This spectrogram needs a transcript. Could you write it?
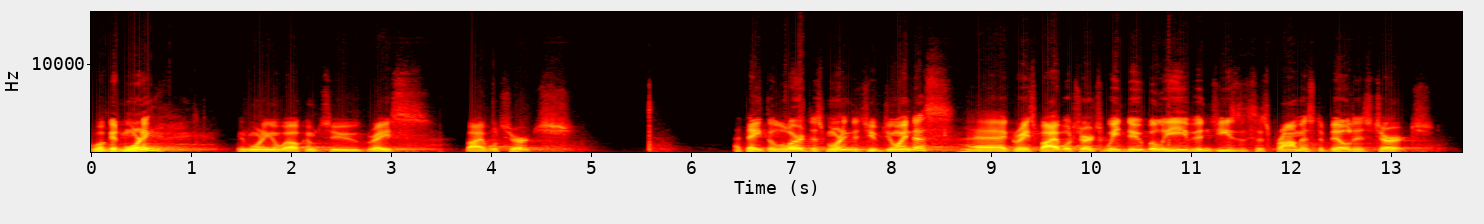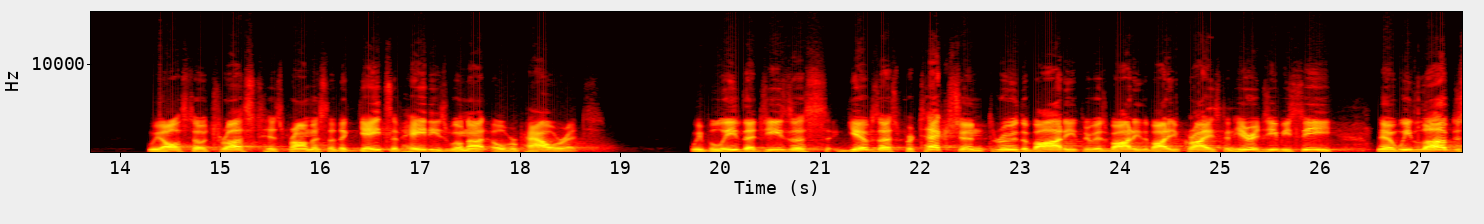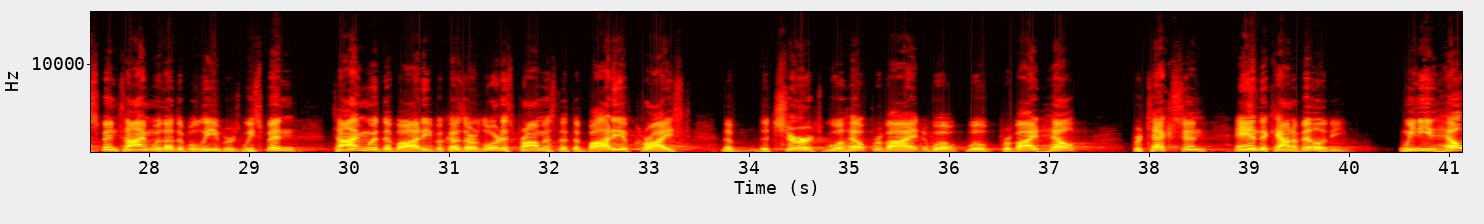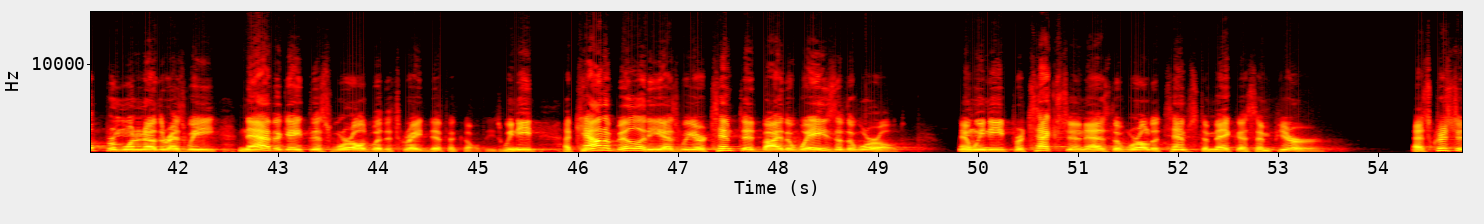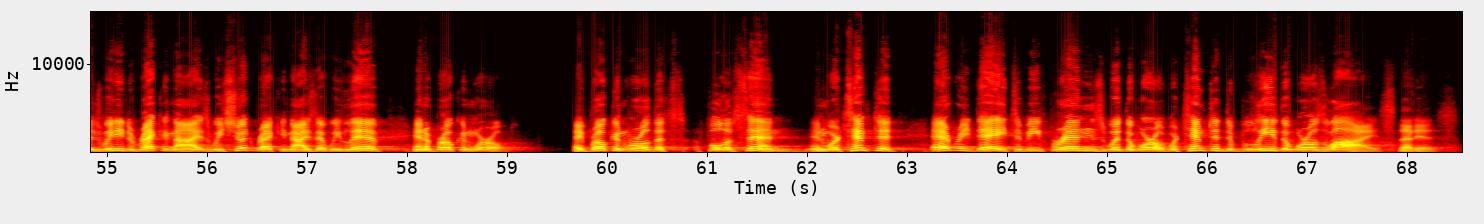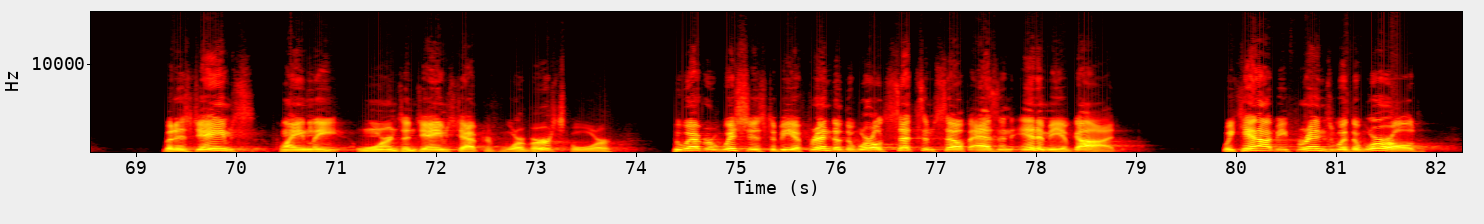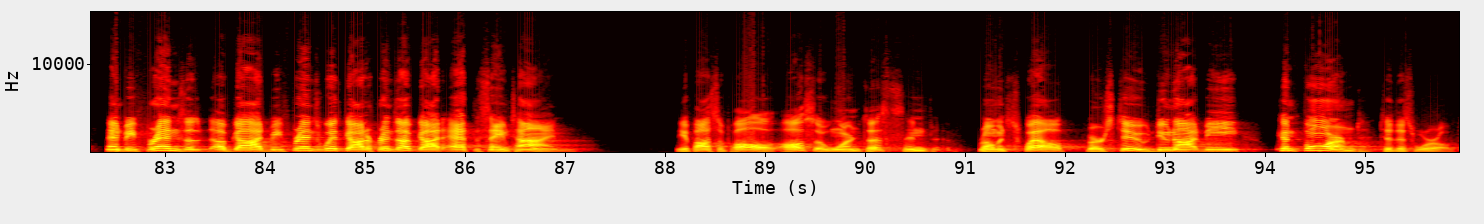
Well, good morning. Good morning and welcome to Grace Bible Church. I thank the Lord this morning that you've joined us. Uh, at Grace Bible Church, we do believe in Jesus' promise to build his church. We also trust his promise that the gates of Hades will not overpower it. We believe that Jesus gives us protection through the body, through his body, the body of Christ. And here at GBC, now, uh, we love to spend time with other believers. We spend time with the body because our Lord has promised that the body of Christ, the, the church, will help provide, will, will provide help, protection, and accountability. We need help from one another as we navigate this world with its great difficulties. We need accountability as we are tempted by the ways of the world. And we need protection as the world attempts to make us impure. As Christians, we need to recognize, we should recognize that we live in a broken world, a broken world that's full of sin. And we're tempted every day to be friends with the world. We're tempted to believe the world's lies, that is. But as James plainly warns in James chapter 4, verse 4, whoever wishes to be a friend of the world sets himself as an enemy of God. We cannot be friends with the world and be friends of God, be friends with God or friends of God at the same time. The Apostle Paul also warns us in Romans 12, verse 2 do not be conformed to this world.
